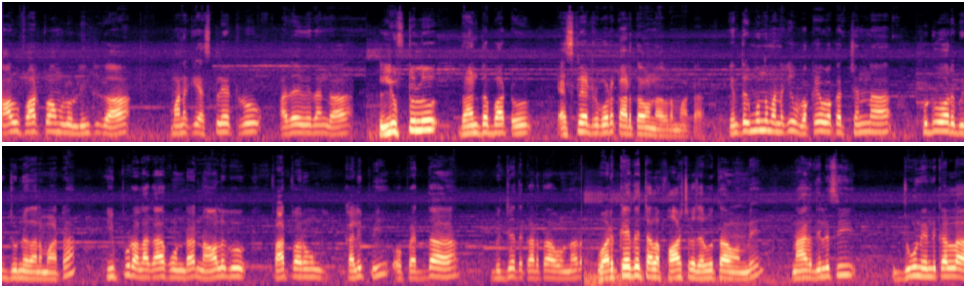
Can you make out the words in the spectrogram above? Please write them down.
నాలుగు ప్లాట్ఫామ్లు లింక్గా మనకి ఎస్కలేటరు అదేవిధంగా లిఫ్టులు దాంతోపాటు ఎస్కలేటర్ కూడా కడతా ఉన్నారనమాట ఇంతకుముందు మనకి ఒకే ఒక చిన్న ఫుట్ ఓవర్ బ్రిడ్జ్ ఉండేదన్నమాట. ఇప్పుడు అలా కాకుండా నాలుగు ప్లాట్ఫారం కలిపి ఒక పెద్ద బ్రిడ్జ్ అయితే కడతా ఉన్నారు. వర్క్ అయితే చాలా ఫాస్ట్గా జరుగుతూ ఉంది. నాకు తెలిసి జూన్ ఎండుకల్లా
